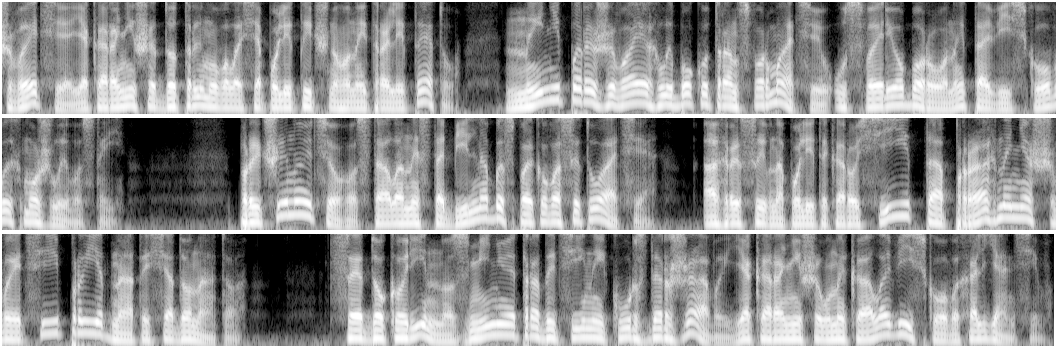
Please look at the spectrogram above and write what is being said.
Швеція, яка раніше дотримувалася політичного нейтралітету, нині переживає глибоку трансформацію у сфері оборони та військових можливостей. Причиною цього стала нестабільна безпекова ситуація, агресивна політика Росії та прагнення Швеції приєднатися до НАТО. Це докорінно змінює традиційний курс держави, яка раніше уникала військових альянсів.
